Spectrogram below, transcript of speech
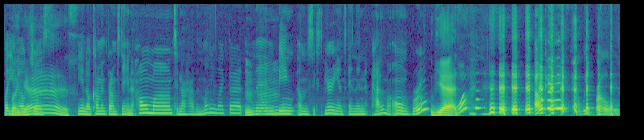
But you But know, just you know, coming from staying at home mom to not having money like that, and Mhm. then being on this experience, and then having my own room. Yes. What? okay. we roll.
